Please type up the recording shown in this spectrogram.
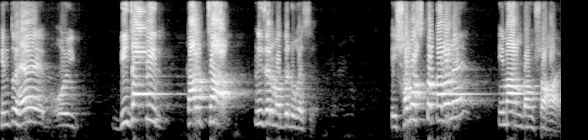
কিন্তু হে, ওই বিজাতির কালচার নিজের মধ্যে ঢুকাইছে। এই সমস্ত কারণে ইমান ধ্বংস হয়।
